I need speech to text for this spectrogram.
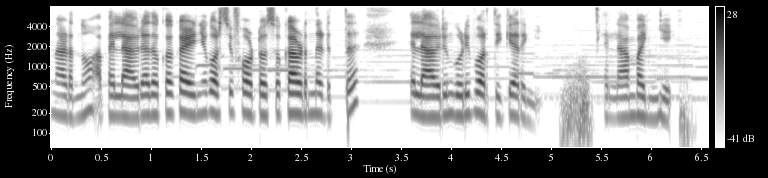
നടന്നു. അപ്പോൾ എല്ലാവരും അതൊക്കെ കഴിഞ്ഞ് കുറച്ച് ഫോട്ടോസൊക്കെ അവിടെ നിന്ന് എടുത്ത് എല്ലാവരും കൂടി പുറത്തേക്ക് ഇറങ്ങി. എല്ലാം ഭംഗിയായി.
